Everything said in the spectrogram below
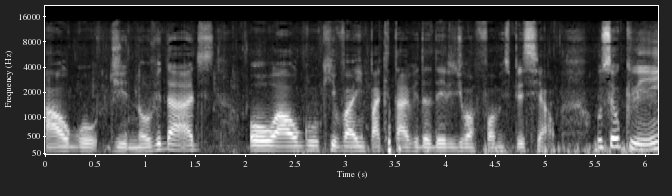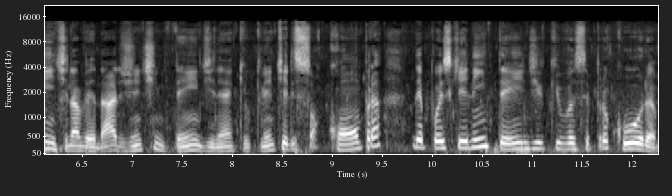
algo de novidades ou algo que vai impactar a vida dele de uma forma especial. O seu cliente, na verdade, a gente entende, né, que o cliente ele só compra depois que ele entende o que você procura.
